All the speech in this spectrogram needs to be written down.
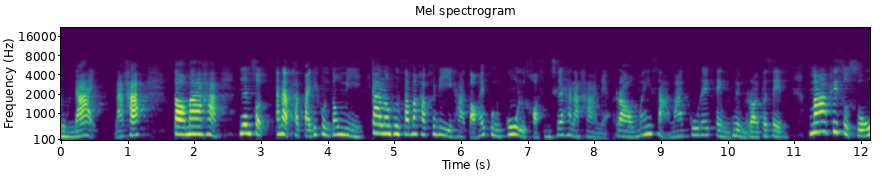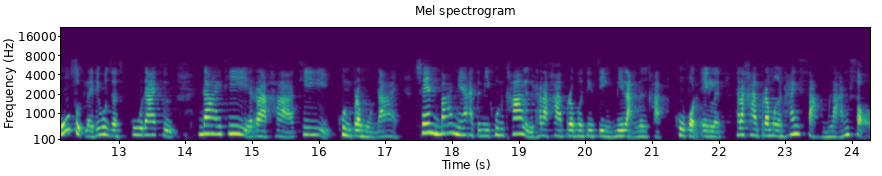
มูลได้นะคะ ต่อมาค่ะ เงินสดอันดับถัดไปที่คุณต้องมี การลงทุนทรัพย์บังคับคดีค่ะ ต่อให้คุณกู้หรือขอสินเชื่อธนาคารเนี่ยเราไม่สามารถกู้ได้เต็ม 100%มากที่สุดสูงสุดเลยที่คุณจะกู้ได้คือ ได้ที่ราคาที่คุณประมูลได้ เช่น บ้านเนี้ยอาจจะมีคุณค่าหรือธนาคารประเมินจริง ๆ มีหลังหนึ่งค่ะครูฝนเองเลย ธนาคารประเมินให้3ล้าน2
